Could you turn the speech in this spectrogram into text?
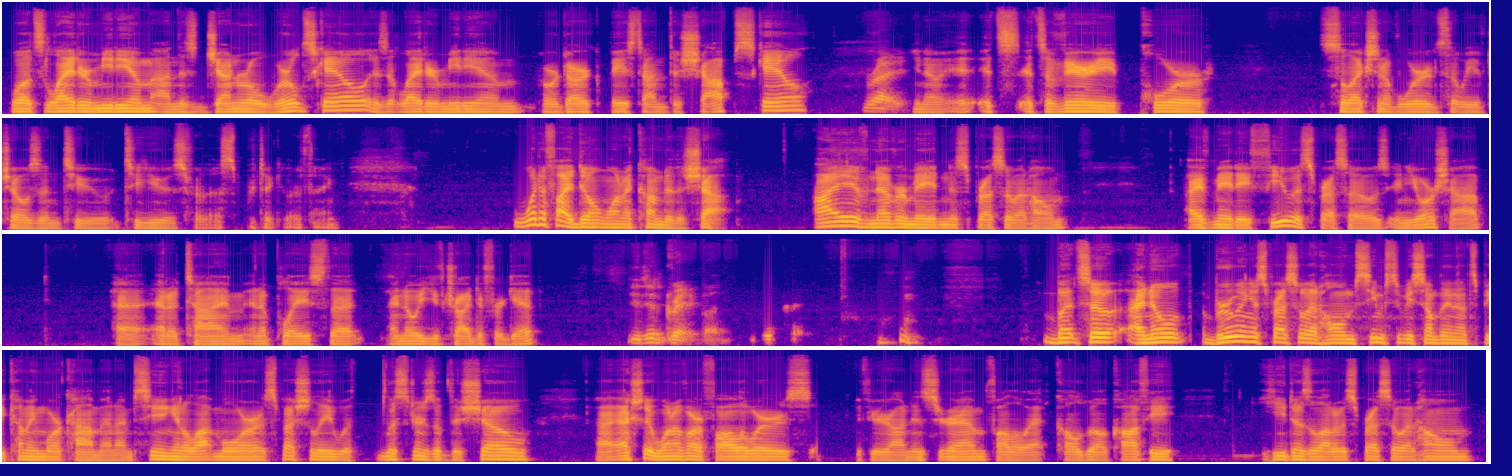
well, it's lighter medium on this general world scale. Is it lighter medium or dark based on the shop scale? Right. You know, it, it's it's a very poor selection of words that we have chosen to to use for this particular thing. What if I don't want to come to the shop? I have never made an espresso at home. I've made a few espressos in your shop uh, at a time in a place that I know you've tried to forget. You did great, bud. Did great. But so I know brewing espresso at home seems to be something that's becoming more common. I'm seeing it a lot more, especially with listeners of the show. Uh, actually, one of our followers, if you're on Instagram, follow at Caldwell Coffee. He does a lot of espresso at home.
